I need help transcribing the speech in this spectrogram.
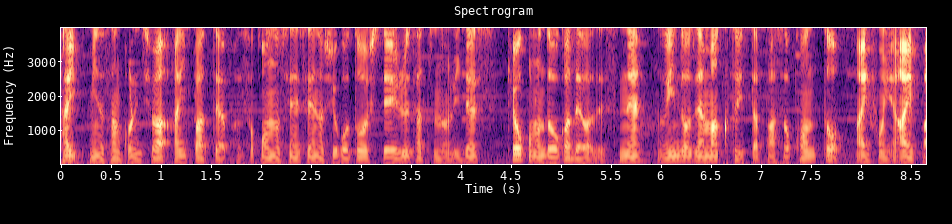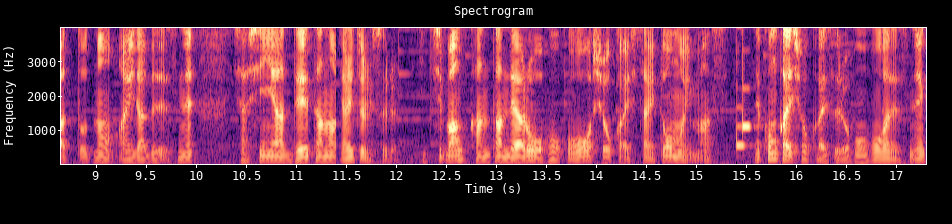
はい、皆さんこんにちは。iPad やパソコンの先生の仕事をしている辰則です。今日この動画ではですね、Windows や Mac といったパソコンと iPhone や iPad の間でですね、写真やデータのやり取りする一番簡単であろう方法を紹介したいと思います。で今回紹介する方法がですね、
